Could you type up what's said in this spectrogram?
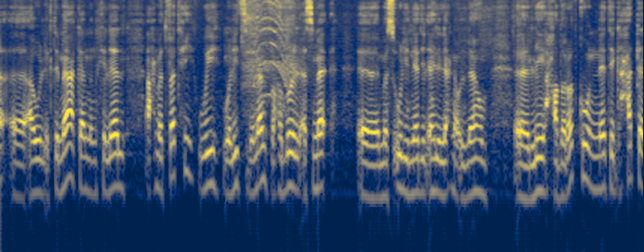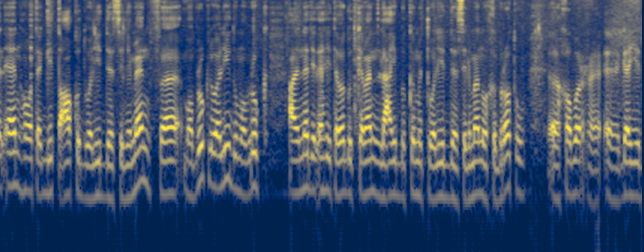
أو الاجتماع كان من خلال أحمد فتحي ووليد سليمان في حضور الأسماء مسؤولي النادي الأهلي اللي إحنا قلناهم لحضراتكم. الناتج حتى الآن هو تجديد تعاقد وليد سليمان فمبروك لوليد ومبروك على النادي الأهلي تواجد كمان لعيب بقيمة وليد سليمان وخبراته خبر جيد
